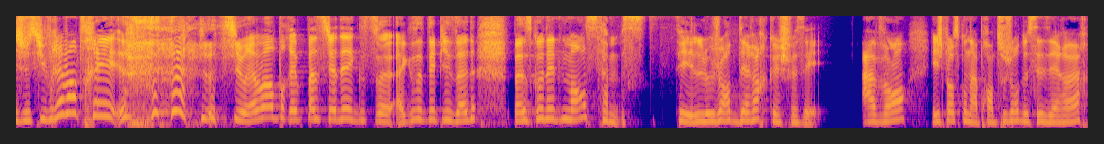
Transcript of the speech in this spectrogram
je suis vraiment très, je suis vraiment très passionnée avec, cet épisode parce qu'honnêtement, c'est le genre d'erreur que je faisais avant et je pense qu'on apprend toujours de ces erreurs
